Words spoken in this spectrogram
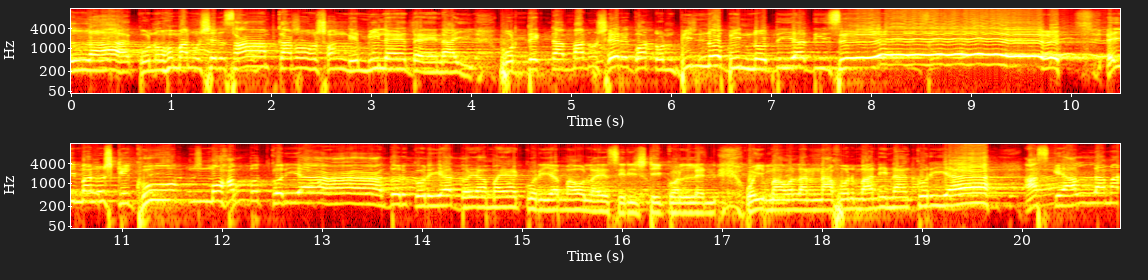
আল্লাহ কোনো মানুষের সাপ কারও সঙ্গে মিলে দেয় নাই। প্রত্যেকটা মানুষের গঠন ভিন্ন ভিন্ন দিয়া দিছে। এই মানুষকে খুব মহাব্বত করিয়া, আদর করিয়া, দয়া মায়া করিয়া মাওলায় সৃষ্টি করলেন। ওই মাওলার নাফর মানি না করিয়া আজকে আল্লামা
